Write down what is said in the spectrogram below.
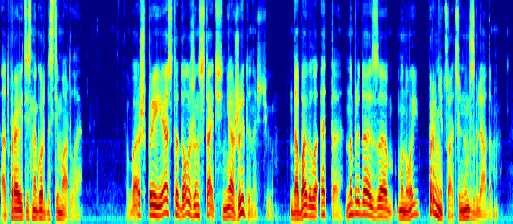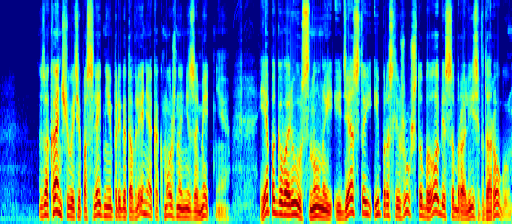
Отправитесь на гордости Марла. Ваш приезд должен стать неожиданностью, — добавила это, наблюдая за мной проницательным взглядом. Заканчивайте последние приготовления как можно незаметнее. Я поговорю с Нуной и Дестой и прослежу, чтобы обе собрались в дорогу.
